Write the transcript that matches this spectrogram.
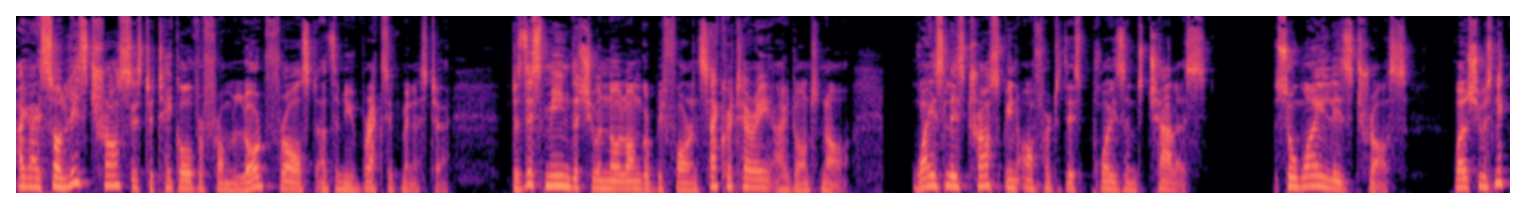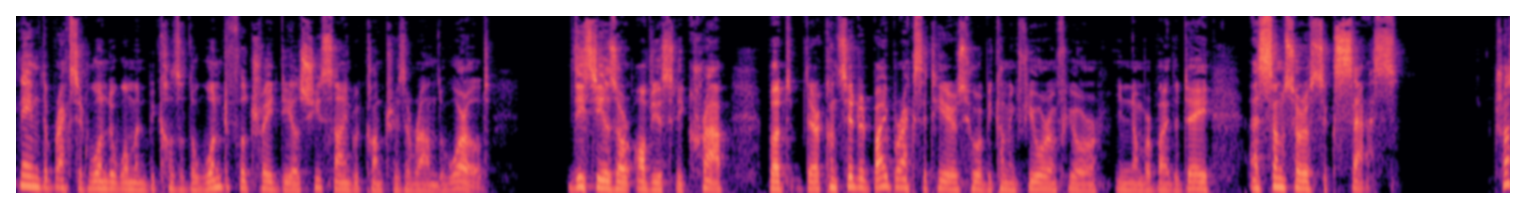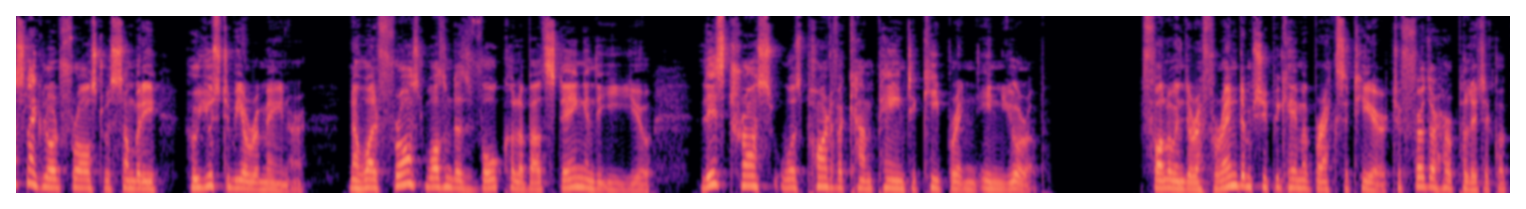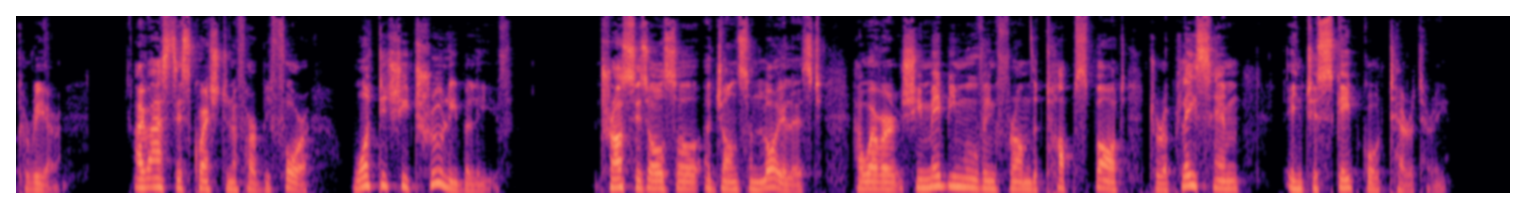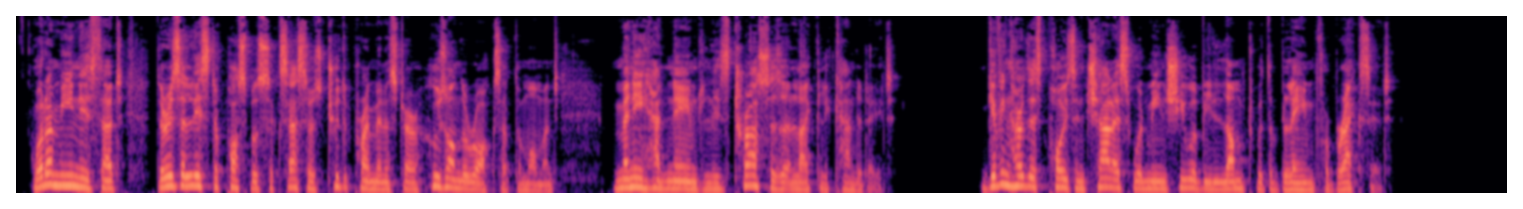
Hi guys, so Liz Truss is to take over from Lord Frost as the new Brexit minister. Does this mean that she will no longer be Foreign Secretary? I don't know. Why is Liz Truss being offered this poisoned chalice? So why Liz Truss? Well, she was nicknamed the Brexit Wonder Woman because of the wonderful trade deals she signed with countries around the world. These deals are obviously crap, but they're considered by Brexiteers, who are becoming fewer and fewer in number by the day, as some sort of success. Truss, like Lord Frost, was somebody who used to be a Remainer. Now, while Frost wasn't as vocal about staying in the EU, Liz Truss was part of a campaign to keep Britain in Europe. Following the referendum, she became a Brexiteer to further her political career. I've asked this question of her before. What did she truly believe? Truss is also a Johnson loyalist. However, she may be moving from the top spot to replace him into scapegoat territory. What I mean is that there is a list of possible successors to the Prime Minister who's on the rocks at the moment. Many had named Liz Truss as a likely candidate. Giving her this poison chalice will mean she will be lumped with the blame for Brexit.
